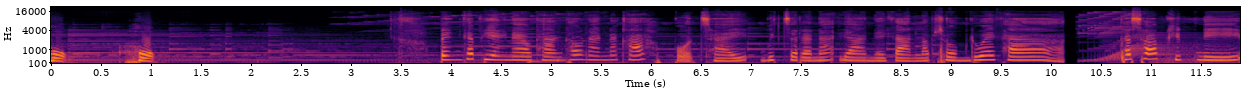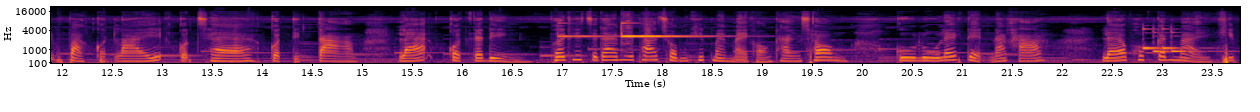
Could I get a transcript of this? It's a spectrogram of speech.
หกหกเป็นแค่เพียงแนวทางเท่านั้นนะคะ โปรดใช้วิจารณญาณในการรับชมด้วยค่ะ ถ้าชอบคลิปนี้ฝากกดไลค์ กดแชร์ กดติดตาม และกดกระดิ่ง เพื่อที่จะได้ไม่พลาดชมคลิปใหม่ๆของทางช่อง กูรูเลขเด็ดนะคะ แล้วพบกันใหม่คลิป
